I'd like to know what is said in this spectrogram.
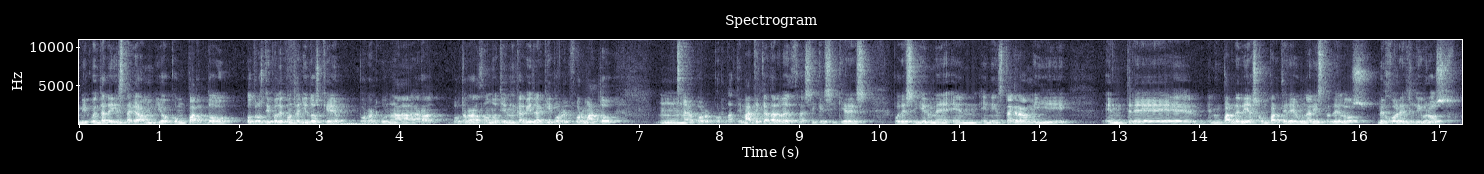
mi cuenta de Instagram yo comparto otros tipos de contenidos que por alguna otra razón no tienen cabida aquí, por el formato, mm, por, la temática tal vez, así que si quieres puedes seguirme en, en Instagram y entre, en un par de días compartiré una lista de los mejores libros,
